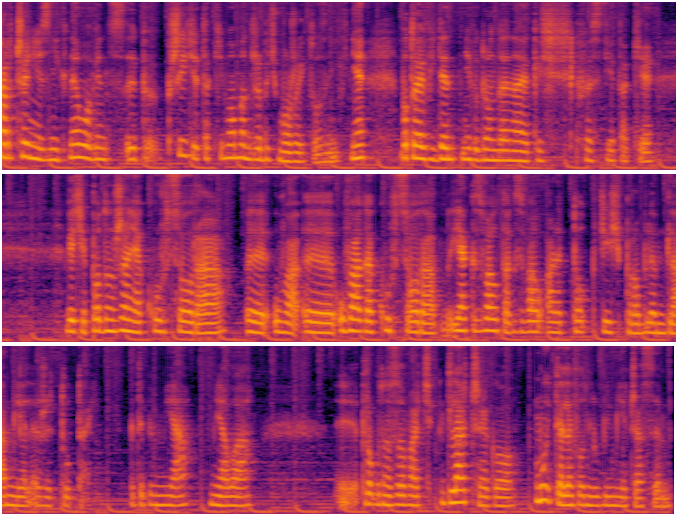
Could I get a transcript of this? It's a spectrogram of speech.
harczenie zniknęło, więc y, przyjdzie taki moment, że być może i to zniknie, bo to ewidentnie wygląda na jakieś kwestie takie, wiecie, podążania kursora, y, uwa- y, uwaga kursora, jak zwał, tak zwał, ale to gdzieś problem dla mnie leży tutaj. Gdybym ja miała prognozować, dlaczego mój telefon lubi mnie czasem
